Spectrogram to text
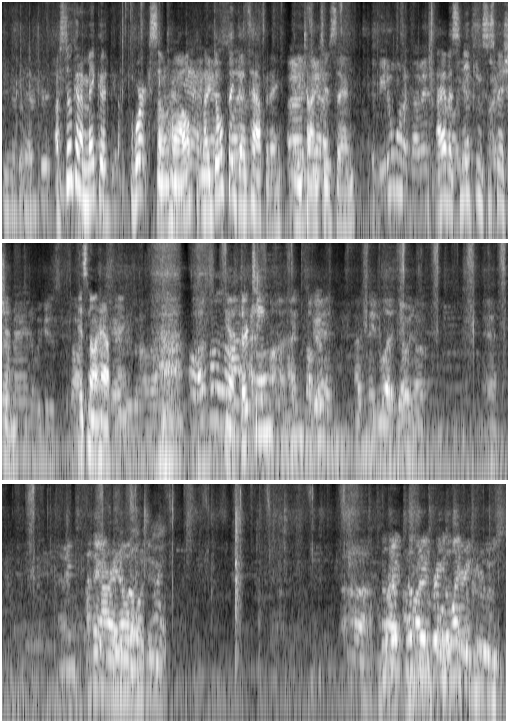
do the character. I've still got to make it work somehow, and I don't think that's happening anytime too soon. If you don't want to come in, I have a sneaking suspicion come in and we can just talk it's not happening. characters and all that. Oh, that's fine. Yeah, 13? I, I can come Yeah. I just need to let Joey know. Yeah. I mean, I think I already know what I'm gonna do. Uh, Tell probably- tell probably bring his wife the up Terry here. Crews.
